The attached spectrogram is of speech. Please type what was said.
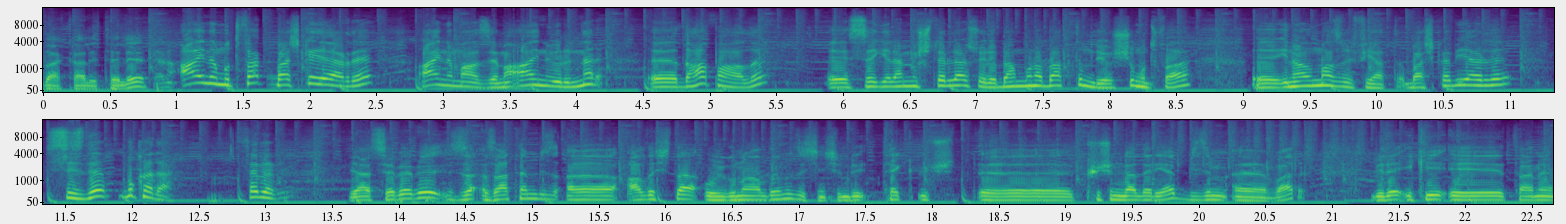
da kaliteli. Yani aynı mutfak başka yerde aynı malzeme, aynı ürünler e, daha pahalı e, size gelen müşteriler söylüyor. Ben buna baktım diyor şu mutfağa e, inanılmaz bir fiyat. Başka bir yerde sizde bu kadar. Sebebi? Ya sebebi za- zaten biz e, alışta uygun aldığımız için şimdi tek 3 e, Küçün Galeriya bizim e, var. Bir de iki e, tane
